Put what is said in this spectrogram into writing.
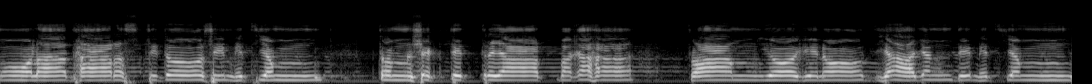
मूलाधारस्थितोऽसि नित्यं। त्वं शक्तित्रयात्मकः त्वां योगिनो ध्यायन्ति नित्यम्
